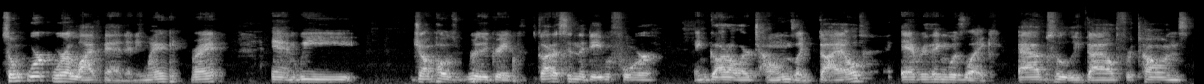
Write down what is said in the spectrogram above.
so we're we're a live band anyway, right? And we John Paul was really great. Got us in the day before and got all our tones like dialed. Everything was like absolutely dialed for tones.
